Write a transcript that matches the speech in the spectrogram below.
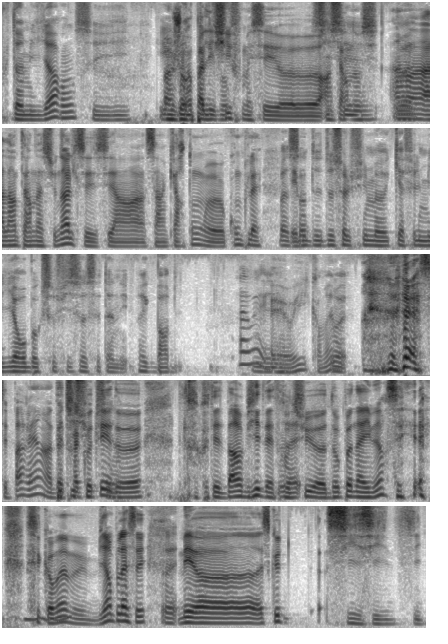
plus d'un milliard. Hein, c'est. ah, J'aurais pas les chiffres, mais c'est euh, Si, interna- c'est- à, ouais. à l'international, c'est c'est un, c'est un carton euh, complet. Bah, c'est Et- un des deux seuls films qui a fait le milliard au box-office cette année, avec Barbie. Ah ouais. Eh oui, quand même. Ouais. c'est pas rien hein, d'être à côté succès, de d'être à côté de Barbie, d'être Ouais. au-dessus euh, d'Oppenheimer, c'est c'est quand même bien placé. Ouais. Mais euh, est-ce que si si si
